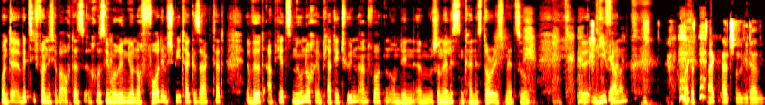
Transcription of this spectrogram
Und äh, witzig fand ich aber auch, dass José Mourinho noch vor dem Spieltag gesagt hat, wird ab jetzt nur noch in Plattitüden antworten, um den ähm, Journalisten keine Stories mehr zu äh, liefern. Ja, aber das zeigt halt schon wieder, wie,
